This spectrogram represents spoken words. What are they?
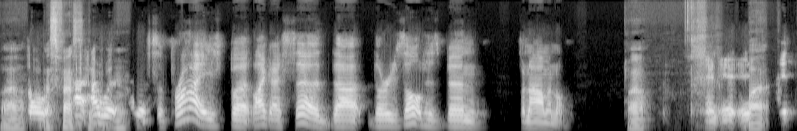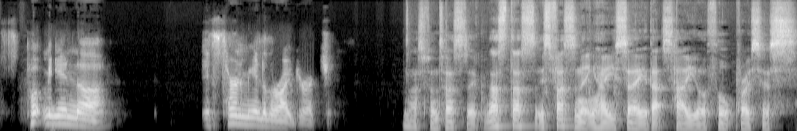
Wow, So that's I, fascinating. I, was, I was surprised, but like I said, the the result has been phenomenal, Wow. and it, it But it's put me in the, it's turned me into the right direction. that's fantastic. That's that's it's fascinating how you say that's how your thought process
